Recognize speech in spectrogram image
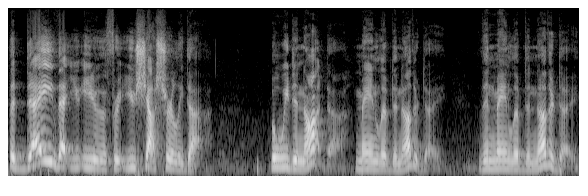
The day that you eat of the fruit, you shall surely die. But we did not die. Man lived another day. Then man lived another day.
